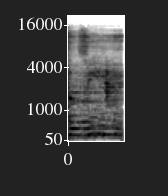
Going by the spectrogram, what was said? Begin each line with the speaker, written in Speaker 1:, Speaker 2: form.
Speaker 1: for me.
